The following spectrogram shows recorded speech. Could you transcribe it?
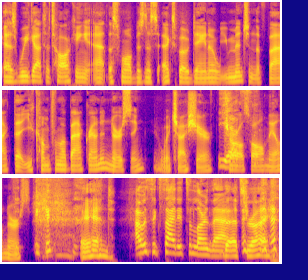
as we got to talking at the Small Business Expo, Dana, you mentioned the fact that you come from a background in nursing, which I share. Yes. Charles Hall, male nurse, and. I was excited to learn that. That's right.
